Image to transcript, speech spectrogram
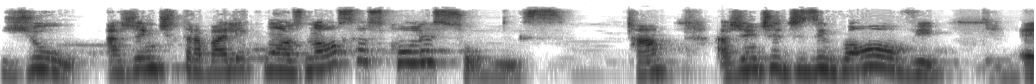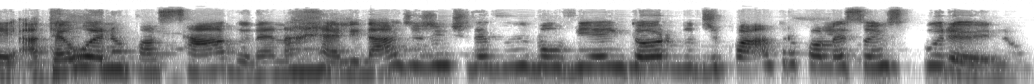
Ju, a gente trabalha com as nossas coleções. Tá? A gente desenvolve, é, até o ano passado, né, na realidade, a gente desenvolvia em torno de quatro coleções por ano.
